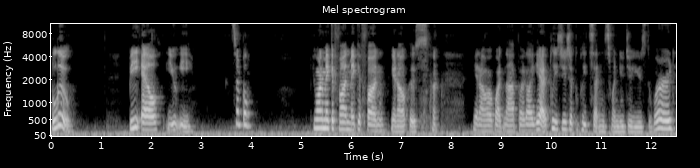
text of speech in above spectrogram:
blue. B-L-U-E. Simple. If you want to make it fun, make it fun, you know, because you know, or whatnot. But uh, yeah, please use a complete sentence when you do use the word.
